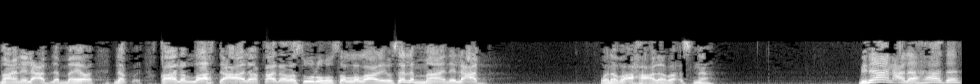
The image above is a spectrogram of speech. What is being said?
ما نلعب. لما قال الله تعالى قال رسوله صلى الله عليه وسلم ما نلعب. ونضعها على رأسنا. بناء على هذا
